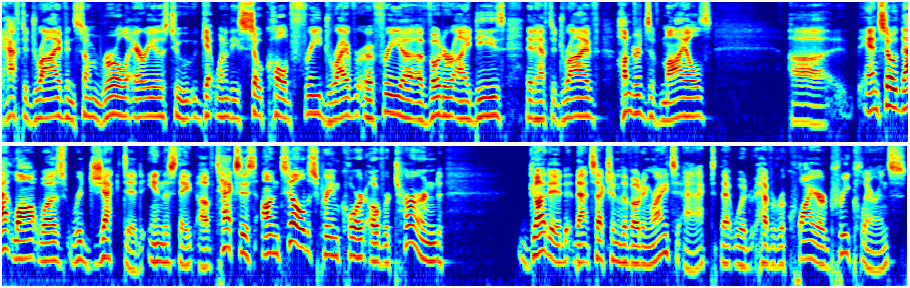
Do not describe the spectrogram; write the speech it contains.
have to drive in some rural areas to get one of these so-called free driver, uh, free uh, voter IDs. They'd have to drive hundreds of miles. Uh, and so that law was rejected in the state of Texas until the Supreme Court overturned, gutted that section of the Voting Rights Act that would have required preclearance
